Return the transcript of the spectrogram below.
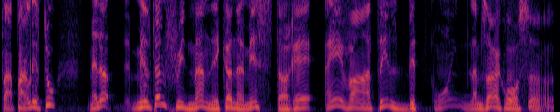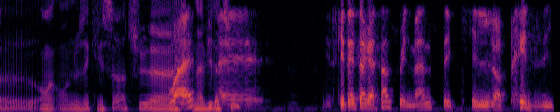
par, parler tout. Mais là, Milton Friedman, l'économiste, aurait inventé le Bitcoin. La misère à croire ça. on, nous écrit ça. As-tu un avis là-dessus? ce qui est intéressant de Friedman, c'est qu'il a prédit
